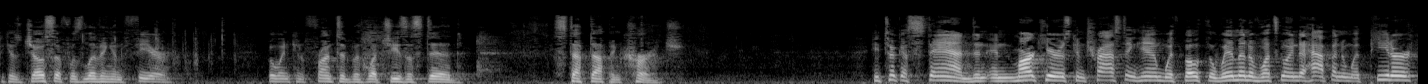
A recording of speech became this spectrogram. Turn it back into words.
because Joseph was living in fear, but when confronted with what Jesus did, stepped up in courage. He took a stand, and, and, Mark here is contrasting him with both the women of what's going to happen and with Peter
